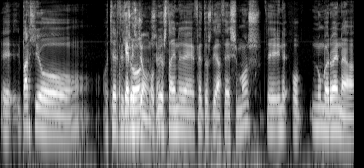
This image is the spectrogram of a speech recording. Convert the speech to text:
Ε, υπάρχει ο, ο Curtis Jones, ο οποίος ε. θα είναι φέτος διαθέσιμος και είναι ο νούμερο ένα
